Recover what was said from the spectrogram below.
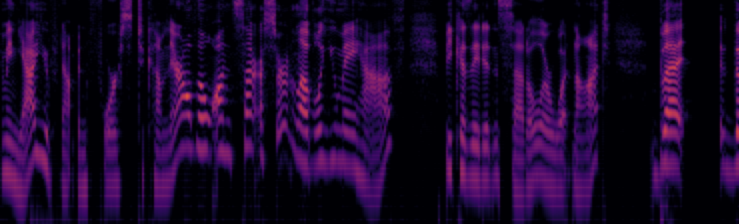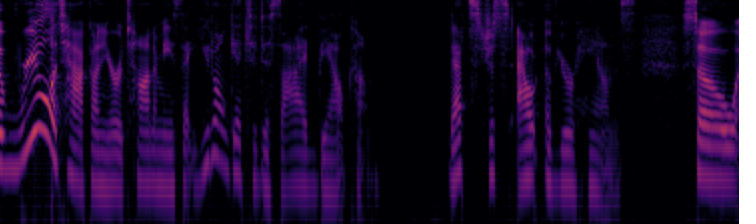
I mean, yeah, you've not been forced to come there, although on a certain level you may have because they didn't settle or whatnot. But the real attack on your autonomy is that you don't get to decide the outcome. That's just out of your hands. So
